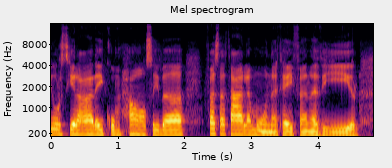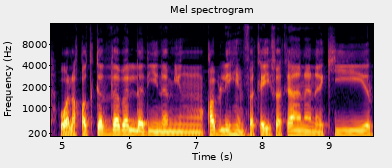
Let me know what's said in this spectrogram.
يرسل عليكم حاصبا فستعلمون كيف نذير. ولقد كذب الذين من قبلهم فكيف كان نكير؟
